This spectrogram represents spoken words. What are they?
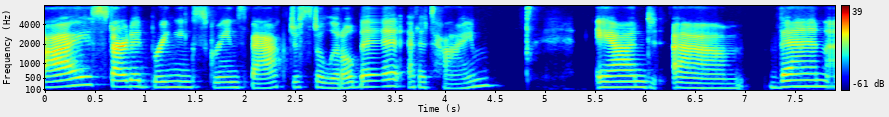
I started bringing screens back just a little bit at a time. And um, then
